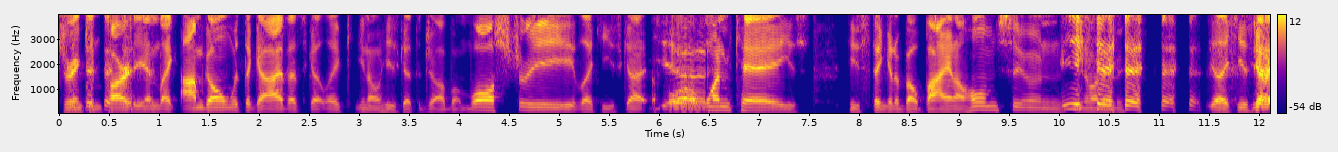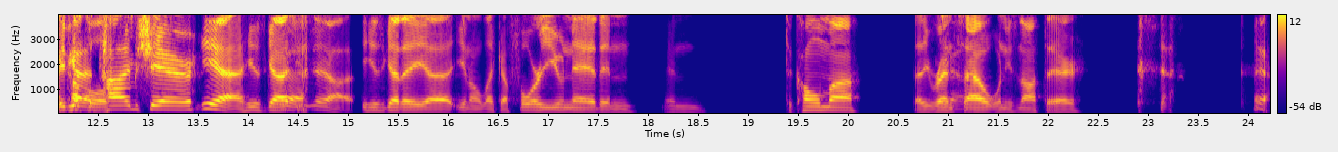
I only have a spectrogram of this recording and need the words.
drinking, partying. Like I'm going with the guy that's got like you know he's got the job on Wall Street, like he's got Yeah. hundred one k. He's he's thinking about buying a home soon. You know what I mean? Yeah, Like he's got yeah, a he's couple. got a timeshare. Yeah, he's got yeah. he's got a uh, you know like a four unit in in Tacoma that he rents Yeah. out when he's not there. yeah,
